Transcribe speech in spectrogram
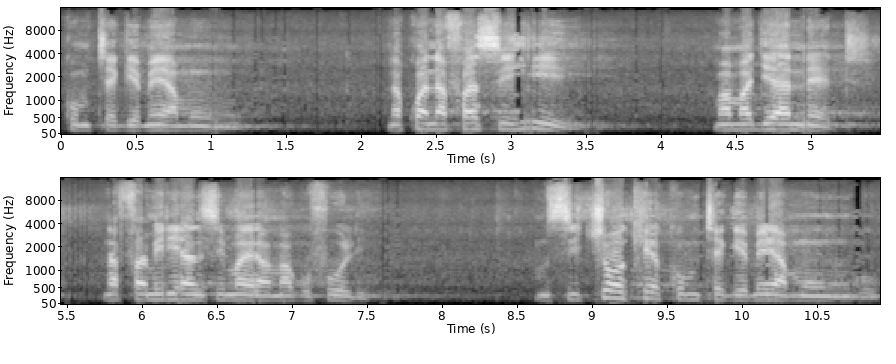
kumtegemea Mungu. Na kwa nafasi hii, Mama Janet na familia nzima ya Magufuli, msichoke kumtegemea Mungu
